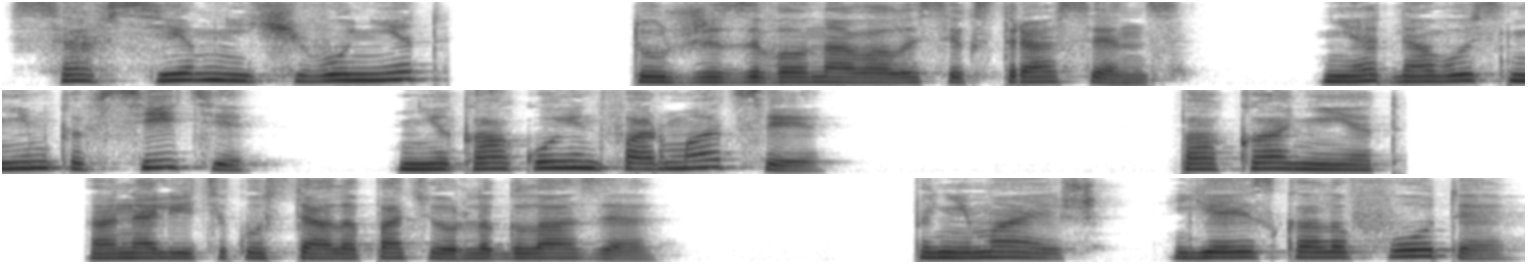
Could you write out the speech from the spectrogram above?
«Совсем ничего нет?» Тут же заволновалась экстрасенс. «Ни одного снимка в сети? Никакой информации?» «Пока нет». Аналитик устало потерла глаза. «Понимаешь, я искала фото,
